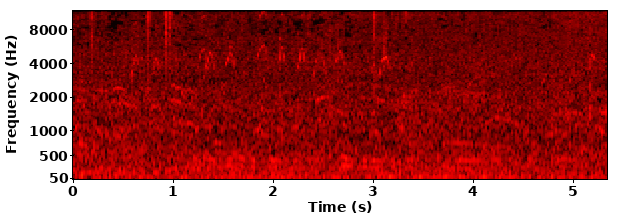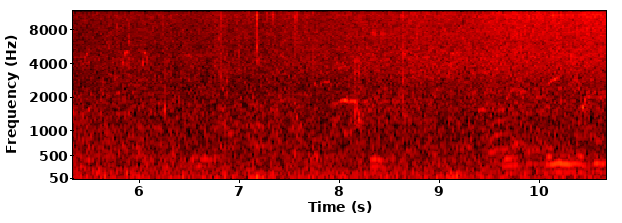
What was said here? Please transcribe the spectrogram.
Yeah.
